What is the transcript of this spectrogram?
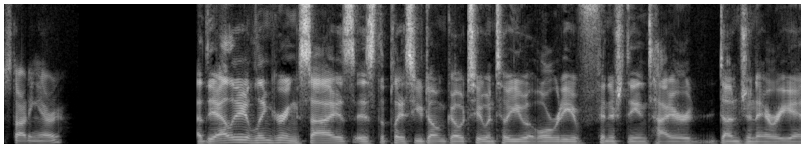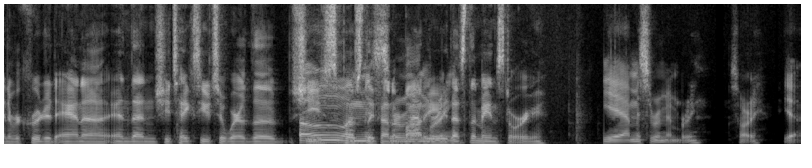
starting area? The alley of lingering Sighs is the place you don't go to until you have already finished the entire dungeon area and recruited Annah, and then she takes you to where the she Oh, supposedly found a body. That's the main story. Yeah, I'm misremembering. Sorry. Yeah.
